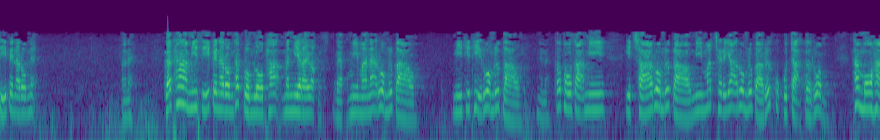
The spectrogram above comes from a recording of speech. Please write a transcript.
สีเป็นอารมณ์เนี่ยอันนะแล้วถ้ามีสีเป็นอารมณ์ถ้ากลุ่มโลภะมันมีอะไรแบบแบบมีมานะร่วมหรือเปล่า มีทิฏฐิร่วมหรือเปล่าเนี่ยนะถ้าโทสะมี อิจฉาร่วมหรือเปล่า มีมัจฉริยะร่วมหรือเปล่า หรือกุกุจะเกิดร่วม ถ้าโมหะ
